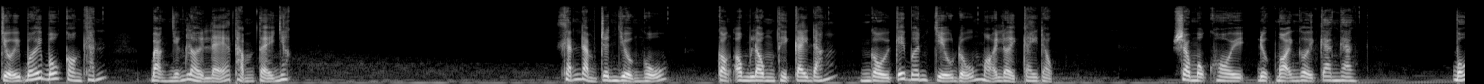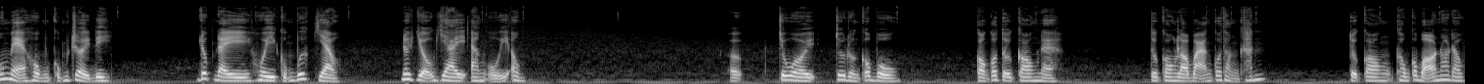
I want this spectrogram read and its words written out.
chửi bới bố con Khánh bằng những lời lẽ thậm tệ nhất. Khánh nằm trên giường ngủ, còn ông Long thì cay đắng ngồi kế bên chịu đủ mọi lời cay độc. Sau một hồi được mọi người can ngăn, Bố mẹ Hùng cũng rời đi. Lúc này Huy cũng bước vào. Nó dỗ dài an ủi ông. Ờ chú ơi chú đừng có buồn. Còn có tụi con nè. Tụi con là bạn của thằng Khánh. Tụi con không có bỏ nó đâu.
